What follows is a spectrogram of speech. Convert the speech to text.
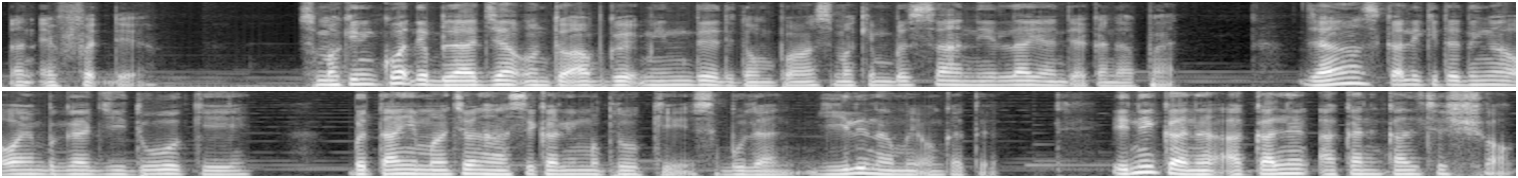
dan effort dia. Semakin kuat dia belajar untuk upgrade minda di tuan-puan, semakin besar nilai yang dia akan dapat. Jarang sekali kita dengar orang yang bergaji 2K bertanya macam mana hasilkan 50K sebulan. Gila nama orang kata. Ini kerana akalnya akan culture shock.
